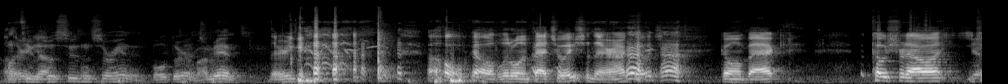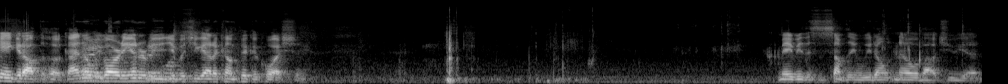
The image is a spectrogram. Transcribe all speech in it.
Oh, Plus there he you was go. with Susan Sarandon. Bull Durham. That's I'm right. in. There you go. oh, well, a little infatuation there, huh, Coach? Going back. Coach Stradawa, you Yes. can't get off the hook. I know All we've right, already okay, interviewed you, well- but you got to come pick a question. Maybe this is something we don't know about you yet.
